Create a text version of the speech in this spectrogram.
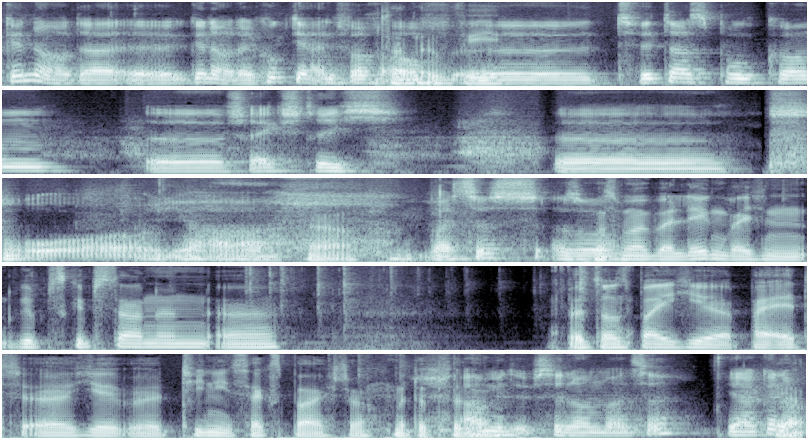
Genau, da, äh, genau, dann guckt ihr einfach Dann auf äh, twitters.com äh, Schrägstrich äh, boah, ja, ja, weißt du es? Also muss mal überlegen, welchen, gibt's, gibt's da einen, äh, sonst bei hier, bei Ed, äh, hier, äh, Teenie Sexbeichte mit Y. Ah, mit Y meinst du? Ja, genau. Ja.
